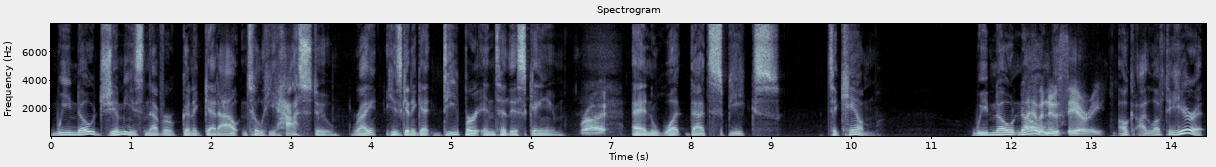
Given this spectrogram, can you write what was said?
we know Jimmy's never going to get out until he has to, right? He's going to get deeper into this game. Right. And what that speaks to Kim. We know no. I have a new theory. Okay, I love to hear it.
